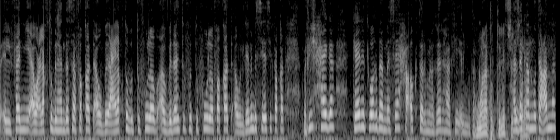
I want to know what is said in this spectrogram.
الفني أو علاقته بالهندسة فقط أو علاقته بالطفولة أو بدايته في الطفولة فقط أو الجانب السياسي فقط. ما فيش حاجة كانت واخدة مساحة أكتر من غيرها في المذكرات هو أنا كنت نفسي هل ده. كان متعمد؟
